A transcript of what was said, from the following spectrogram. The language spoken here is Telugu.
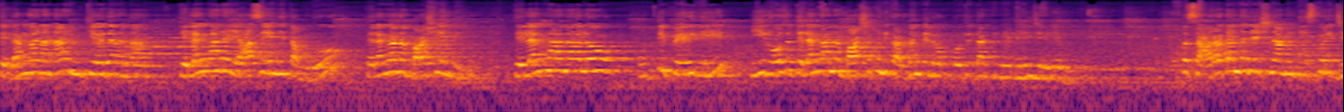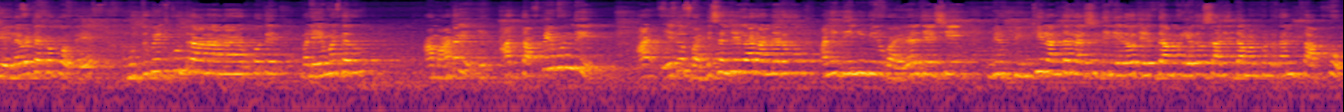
తెలంగాణనా? ఇంకేదైనా? తెలంగాణ యాస ఏంది తమ్ముడు? తెలంగాణ భాష ఏంది? తెలంగాణలో పుట్టి పెరిగి ఈ రోజు తెలంగాణ భాషకు నీకు అర్థం తెలియకపోతే దానికి మేమేం చేయలేము. ఒక సారాదండ చేసిన ఆమె తీసుకొని జైలు పెట్టకపోతే ముద్దు పెట్టుకుంటారా అనకపోతే మళ్ళీ ఏమంటారు? ఆ మాట ఆ తప్పేముంది? ఆ ఏదో బండి సంజయ్ గారు అన్నారు అని దీన్ని మీరు వైరల్ చేసి మీరు పింకీలు అందరూ కలిసి దీన్ని ఏదో చేద్దాము ఏదో సాధిద్దాం అనుకుంటారు కానీ తప్పు.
